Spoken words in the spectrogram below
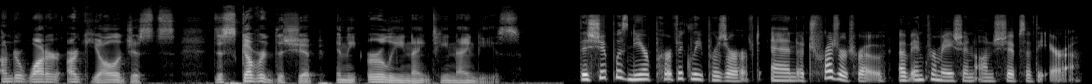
underwater archaeologists discovered the ship in the early 1990s. The ship was near perfectly preserved and a treasure trove of information on ships of the era.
